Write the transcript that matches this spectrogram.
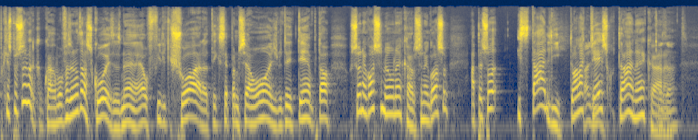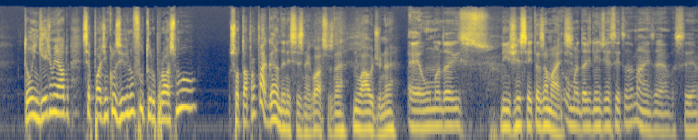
Porque as pessoas acabam fazendo outras coisas, né? É o filho que chora, tem que ser para não sei aonde, não tem tempo e tal. O seu negócio não, né, cara? O seu negócio, a pessoa está ali. Então ela Tá quer escutar, né, cara? Exato. Então o engagement é alto. Você pode, inclusive, no futuro próximo, soltar propaganda nesses negócios, né? No áudio, né? É uma das, Linhas de receitas a mais. uma das linhas de receitas a mais. É, você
